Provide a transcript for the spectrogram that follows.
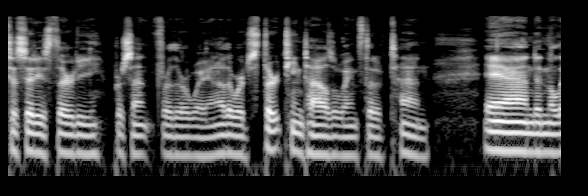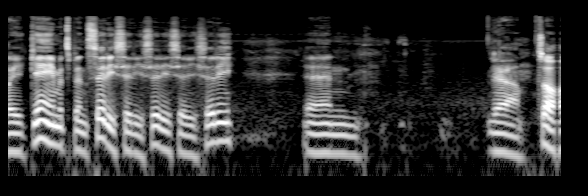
to cities 30% further away. In other words, 13 tiles away instead of 10. And in the late game, it's been city, city, city, city, city and yeah so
